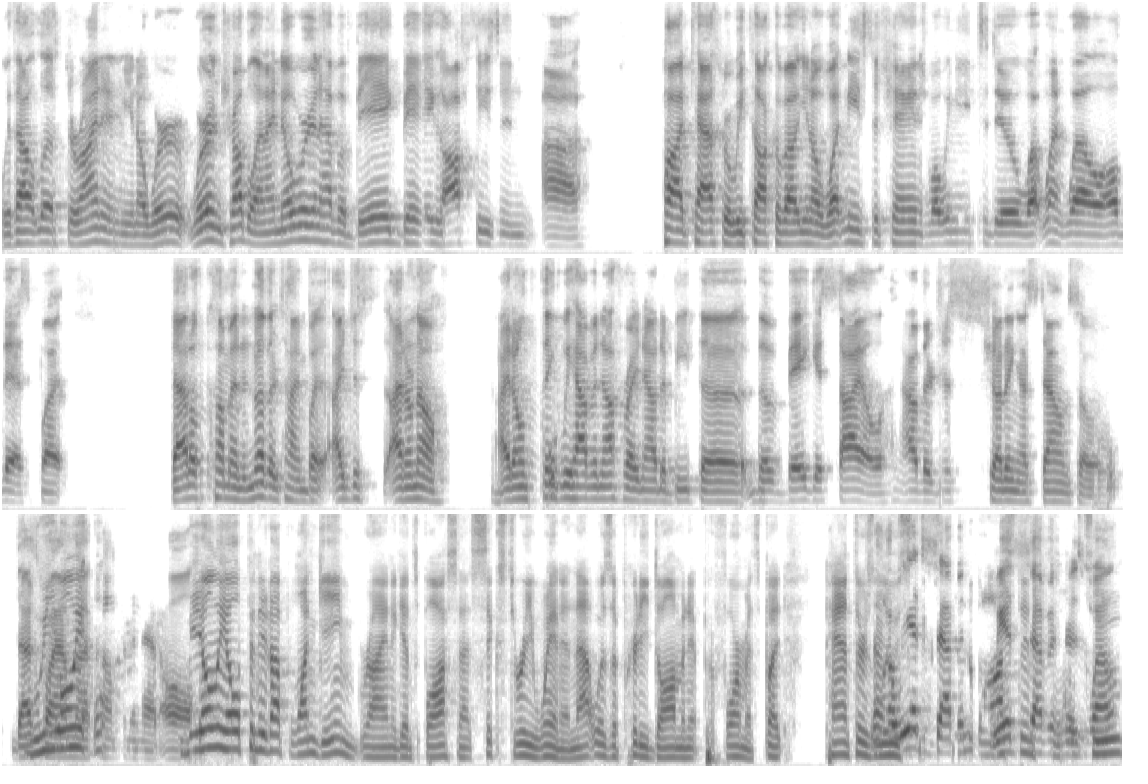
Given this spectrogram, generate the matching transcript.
without Luostarinen, you know, we're we're in trouble, and I know we're going to have a big, big offseason uh, podcast where we talk about you know what needs to change, what we need to do, what went well, all this. But that'll come at another time. But I just I don't know. I don't think we have enough right now to beat the the Vegas style. How they're just shutting us down. So that's we why only, I'm not confident at all. We only opened it up one game, Ryan, against Boston, that six three win, and that was a pretty dominant performance. But Panthers no, lose. We had seven. we had seven as well.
